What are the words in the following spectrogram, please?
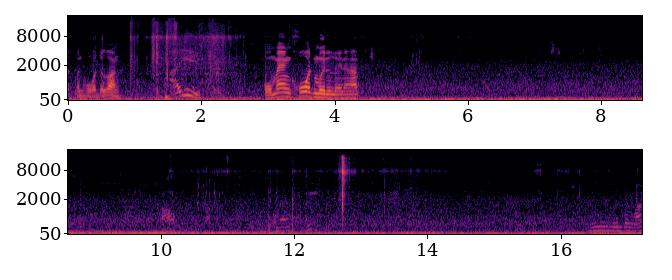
ดมันโหดเดี๋ยวก่อนไอ้โหแม่งโคตรมึนเลยนะครับ เอาโหแม่งเฮ้ยมึนมึนจังวะ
